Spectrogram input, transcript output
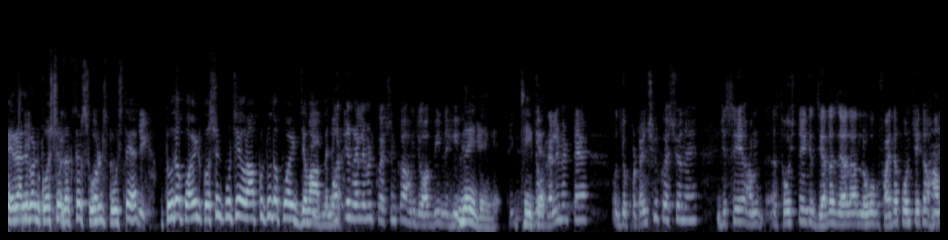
इरेलीवेंट क्वेश्चन अक्सर स्टूडेंट्स पूछते हैं। टू द पॉइंट क्वेश्चन पूछे और आपको टू द पॉइंट जवाब मिले और इरेलीवेंट क्वेश्चन का हम जवाब भी नहीं नहीं देंगे ठीक है? रेलिवेंट है जो पोटेंशियल क्वेश्चन है जिससे हम सोचते हैं कि ज़्यादा से ज़्यादा लोगों को फ़ायदा पहुंचेगा हम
